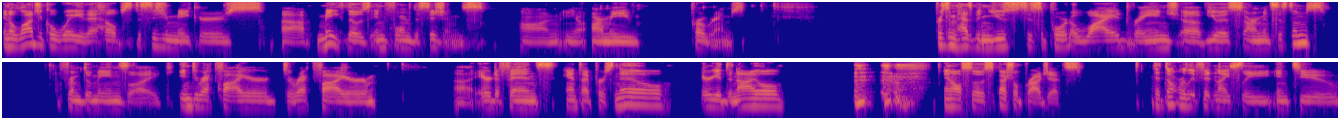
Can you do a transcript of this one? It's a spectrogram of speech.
in a logical way that helps decision makers uh, make those informed decisions on you know, Army programs. PRISM has been used to support a wide range of US armament systems from domains like indirect fire, direct fire, uh, air defense, anti-personnel, area denial, and also special projects that don't really fit nicely into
